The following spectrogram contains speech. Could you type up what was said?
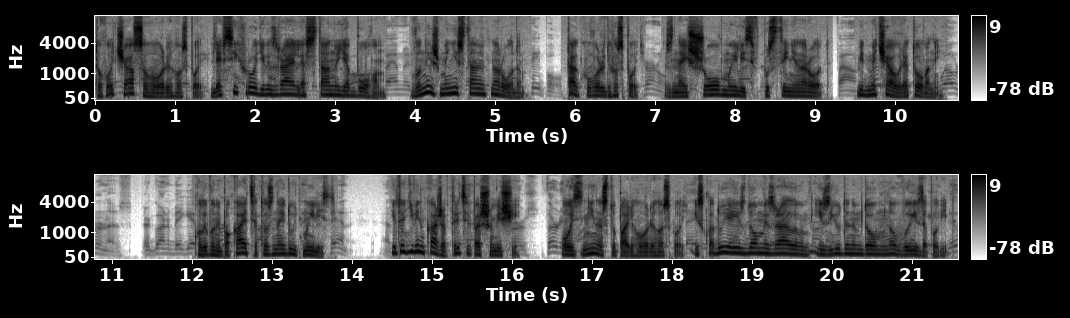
Того часу, говорить Господь, для всіх родів Ізраїля стану я Богом. Вони ж мені стануть народом. Так говорить Господь: знайшов милість в пустині народ, від меча урятований. Коли вони покаються, то знайдуть милість. І тоді він каже в 31 вірші: Ось дні наступать, говорить Господь, і складу я із домом Ізраїлевим і з Юдиним домом новий заповіт.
